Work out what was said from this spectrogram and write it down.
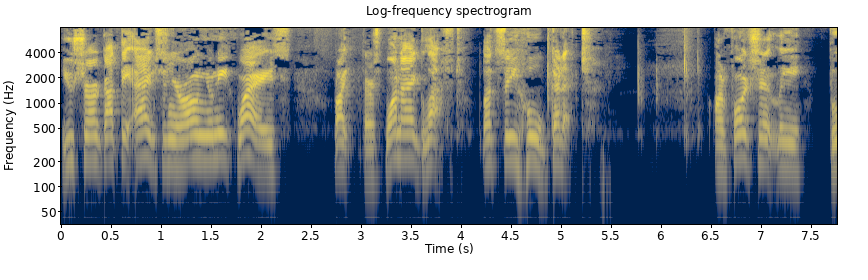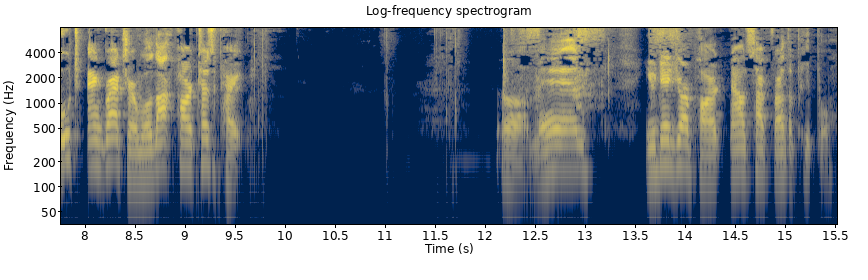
You sure got the eggs in your own unique ways. Right, there's one egg left. Let's see who'll get it. Unfortunately, Boot and Gretcher will not participate. Oh, man. You did your part. Now it's time for other people.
